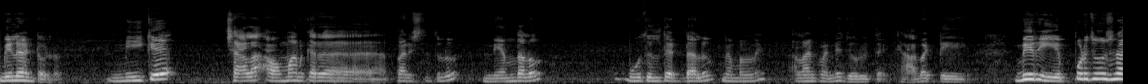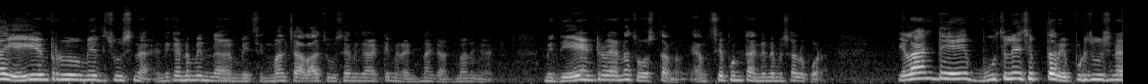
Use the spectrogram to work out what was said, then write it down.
మీలాంటి వాళ్ళు మీకే చాలా అవమానకర పరిస్థితులు నిందలు బూతులు తిడ్డాలు మిమ్మల్ని అలాంటివన్నీ జరుగుతాయి. కాబట్టి మీరు ఎప్పుడు చూసినా ఏ ఇంటర్వ్యూ మీద చూసినా ఎందుకంటే మీరు నా మీ సినిమాలు చాలా చూశాను కాబట్టి మీరు అంటే నాకు అభిమానం కాబట్టి. మీది ఏ ఇంటర్వ్యూ అయినా చూస్తాను. ఎంతసేపు ఉంటే అన్ని నిమిషాలు కూడా. ఇలాంటి బూతులే చెప్తారు. ఎప్పుడు చూసినా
